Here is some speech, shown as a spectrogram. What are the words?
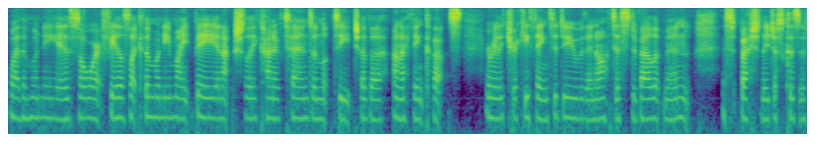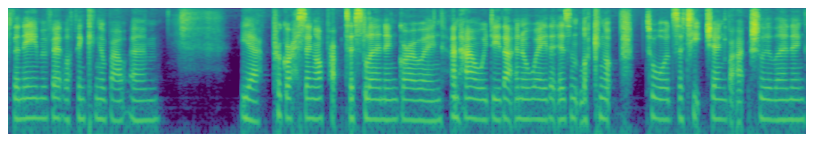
where the money is or where it feels like the money might be and actually kind of turned and looked at each other. And I think that's a really tricky thing to do within artist development, especially just because of the name of it or thinking about um, yeah, progressing our practice, learning, growing, and how we do that in a way that isn't looking up towards a teaching, but actually learning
